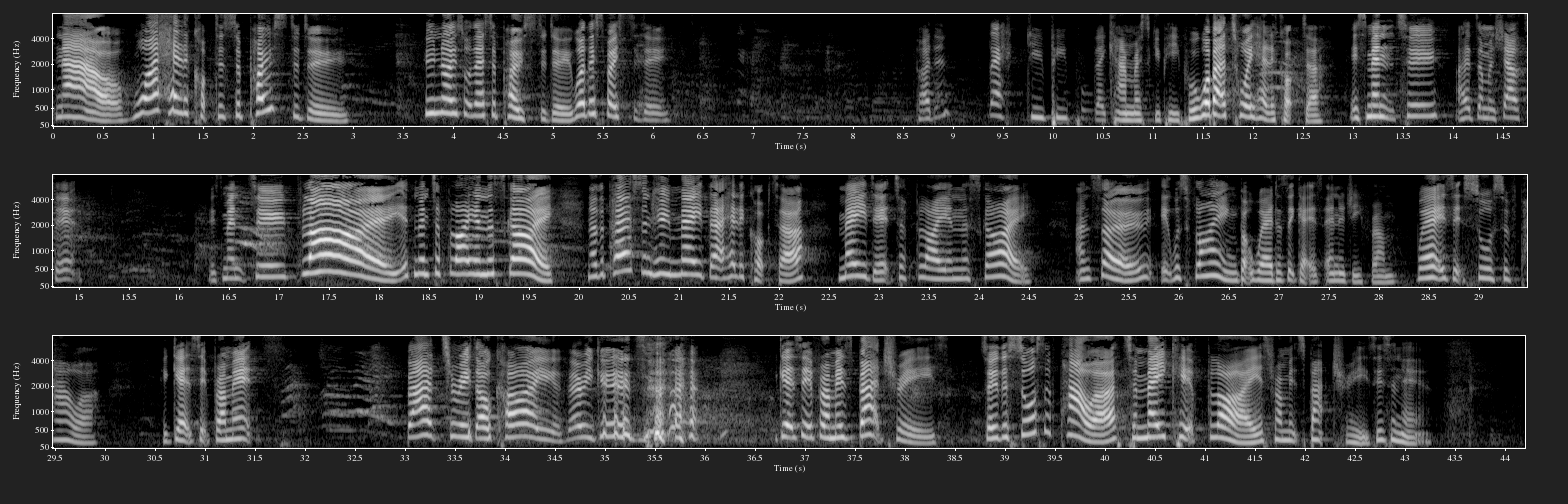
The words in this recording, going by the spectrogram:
Now, what are helicopters supposed to do? Who knows what they're supposed to do? What are they supposed to do? Pardon? Rescue people. They can rescue people. What about a toy helicopter? It's meant to, I heard someone shout it. It's meant to fly. It's meant to fly in the sky. Now, the person who made that helicopter made it to fly in the sky. And so it was flying, but where does it get its energy from? Where is its source of power? It gets it from its batteries. Oh, okay, very good. it gets it from its batteries. So the source of power to make it fly is from its batteries, isn't it?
